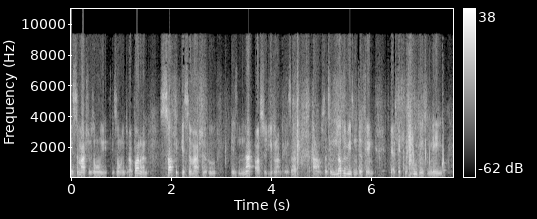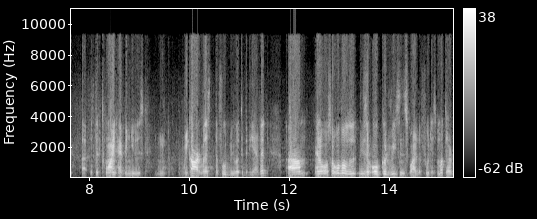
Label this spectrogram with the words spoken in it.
Isamasha is only is only Rabbanan, Safik Isamasha who is not also even on Pesach. Um, so it's another reason to think that if the food was made, uh, if the twine had been used, regardless, the food would be be Evid. Um, and also, although these are all good reasons why the food is mutar,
